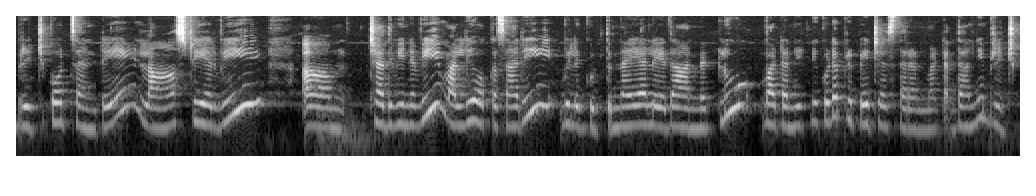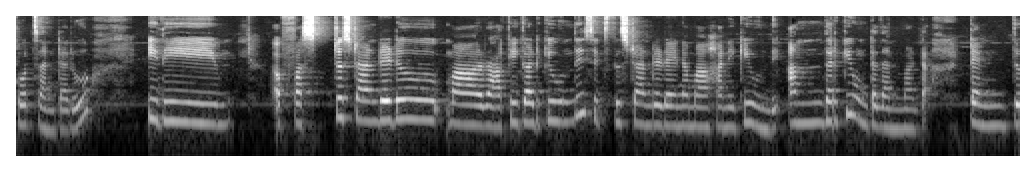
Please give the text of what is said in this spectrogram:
బ్రిడ్జ్ కోర్స్ అంటే లాస్ట్ ఇయర్వి చదివినవి మళ్ళీ ఒకసారి వీళ్ళకి గుర్తున్నాయా లేదా అన్నట్లు వాటన్నిటిని కూడా ప్రిపేర్ చేస్తారనమాట దాన్ని బ్రిడ్జ్ కోర్స్ అంటారు. ఇది ఫస్ట్ స్టాండర్డ్ మా రాఖీ గాడికి ఉంది సిక్స్త్ స్టాండర్డ్ అయిన మా హనీకి ఉంది. అందరికీ ఉంటుంది అనమాట టెన్త్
